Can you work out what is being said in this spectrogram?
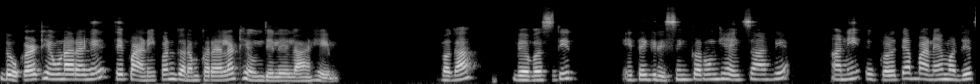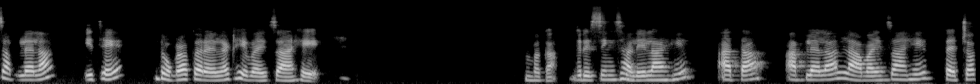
ढोकळा ठेवणार आहे ते पाणी पण गरम करायला ठेवून दिलेलं आहे. बघा व्यवस्थित इथे ग्रीसिंग करून घ्यायचं आहे. आणि उकळत्या पाण्यामध्येच आपल्याला इथे ढोकळा करायला ठेवायचा आहे. बघा ग्रेसिंग झालेला आहे. आता आपल्याला लावायचं आहे. त्याच्यात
